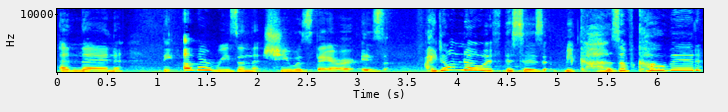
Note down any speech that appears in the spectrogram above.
and then the other reason that she was there is I don't know if this is because of COVID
